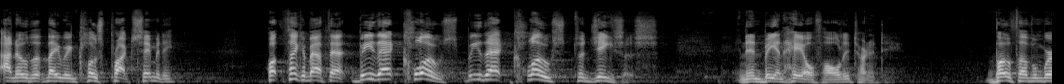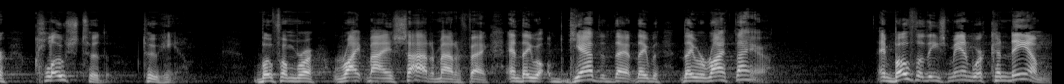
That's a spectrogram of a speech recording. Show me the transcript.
I know that they were in close proximity. What, think about that. Be that close, be that close to Jesus, and then be in hell for all eternity. Both of them were close to them, to him. Both of them were right by his side, as a matter of fact. And they were gathered there. They were, they were right there. And both of these men were condemned.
